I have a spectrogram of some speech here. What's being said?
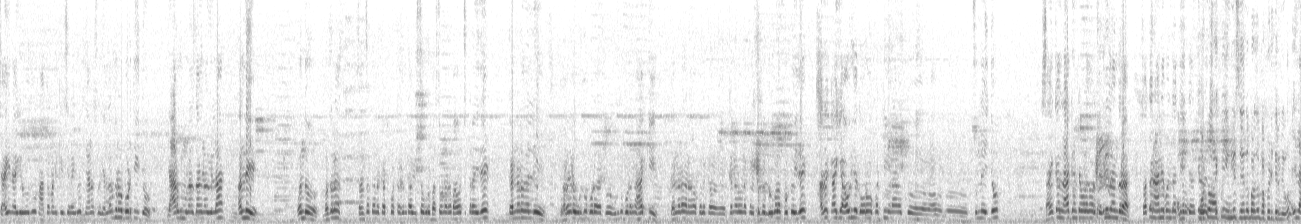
ಶಾಯಿನ್ ಆಗಿರ್ಬೋದು ಮಾತಾಮಣಿಕೇಶ್ವರ ಆಗಿರ್ಬೋದು ಜ್ಞಾನಸ್ವ ಎಲ್ಲರದ್ದು ನಾವು ಬೋಡ್ತಿತ್ತು ಯಾರದು ಮುಲಾಸ್ದಾಗ ನಾವಿಲ್ಲ ಅಲ್ಲಿ ಒಂದು ಮೊದಲ ಸಂಸತ್ತನ್ನು ಕಟ್ಕೊಟ್ಟಕ್ಕಂಥ ವಿಶ್ವಗುರು ಬಸವಣ್ಣರ ಭಾವಚಿತ್ರ ಇದೆ. ಕನ್ನಡದಲ್ಲಿ ಹೊರಗಡೆ ಉರ್ದು ಬೋರ್ಡ್ ಉರ್ದು ಬೋರ್ಡನ್ನು ಹಾಕಿ ಕನ್ನಡದ ನಾಮಫಲಕ ಕನ್ನಡವನ್ನು ಕಲಿಸಿದ ಗುರುಗಳ ಫೋಟೋ ಇದೆ. ಅದಕ್ಕಾಗಿ ಅವರಿಗೆ ಗೌರವ ಕೊಟ್ಟು ನಾನು ಸುಮ್ಮನೆ ಇದ್ದು ಸಾಯಂಕಾಲ ನಾಲ್ಕು ಗಂಟೆ ಒಳಗೆ ಅವ್ರು ತೆಗಲಿಲ್ಲ ಅಂದ್ರೆ ಸ್ವತಃ ನಾನೇ ಬಂದ ಫೋಟೋ ಹಾಕಿ ಇಂಗ್ಲಿಷ್ ಏನು ಬರ್ದು ಕಪ್ಪಿಡ್ತೀರಿ ನೀವು? ಇಲ್ಲ.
